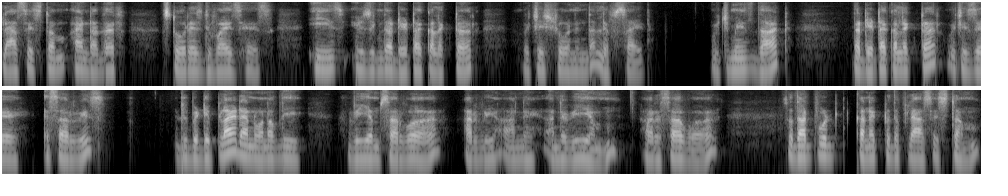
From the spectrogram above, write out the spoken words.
flash system and other storage devices is using the data collector which is shown in the left side which means that the data collector which is a, a service it will be deployed on one of the VM server or on a, on a VM or a server so that would connect to the flash system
